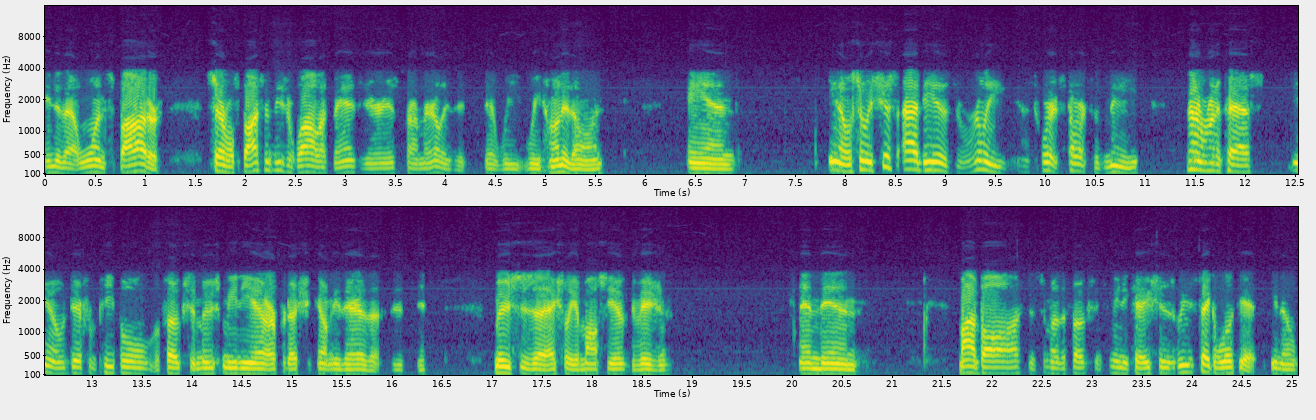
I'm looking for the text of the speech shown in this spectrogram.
into that one spot or several spots. And these are wildlife management areas primarily that, that we, we hunted on. And, you know, so it's just ideas really, it's where it starts with me. Then I run it past, you know, different people, the folks at Moose Media, our production company there. That it, it, Moose is actually a Mossy Oak division. And then my boss and some other folks in communications, we just take a look at, you know,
